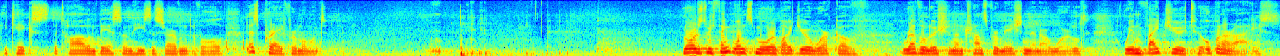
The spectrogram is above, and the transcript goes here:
He takes the towel and basin, he's the servant of all. Let's pray for a moment. Lord, as we think once more about your work of revolution and transformation in our world, we invite you to open our eyes,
